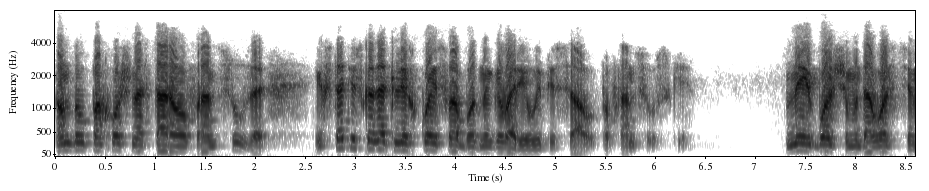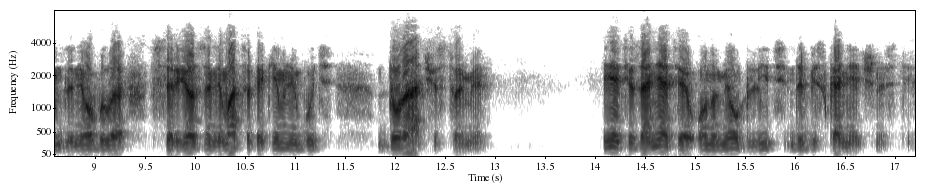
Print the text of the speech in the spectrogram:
Он был похож на старого француза и, кстати сказать, легко и свободно говорил и писал по-французски. Наибольшим удовольствием для него было всерьез заниматься какими-нибудь дурачествами. И эти занятия он умел длить до бесконечности.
